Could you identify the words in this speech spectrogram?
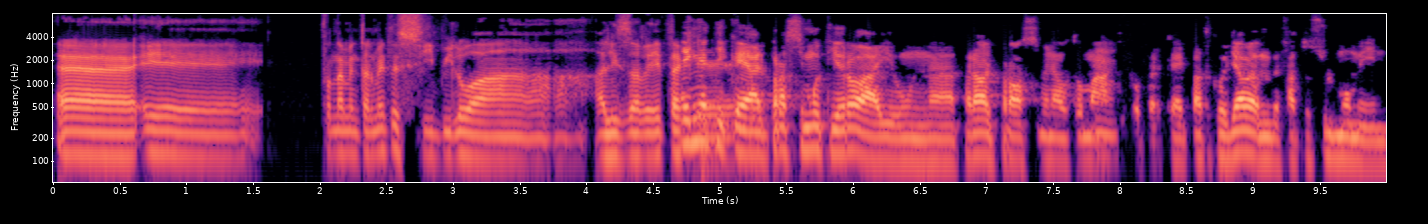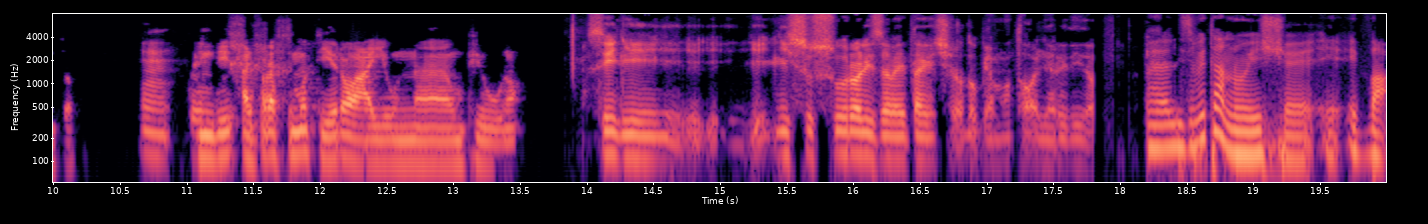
Eh, e, fondamentalmente sibilo a, a Elisaveta. Segnati che... che... al prossimo tiro hai un, però il prossimo in automatico, mm. perché il patto con il diavolo è fatto sul momento. Mm. Quindi al prossimo tiro hai un, un più uno. Sì, gli, gli, gli sussurro a Elisaveta che ce lo dobbiamo togliere di dopo. Eh, Elisabetta annuisce e, e va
